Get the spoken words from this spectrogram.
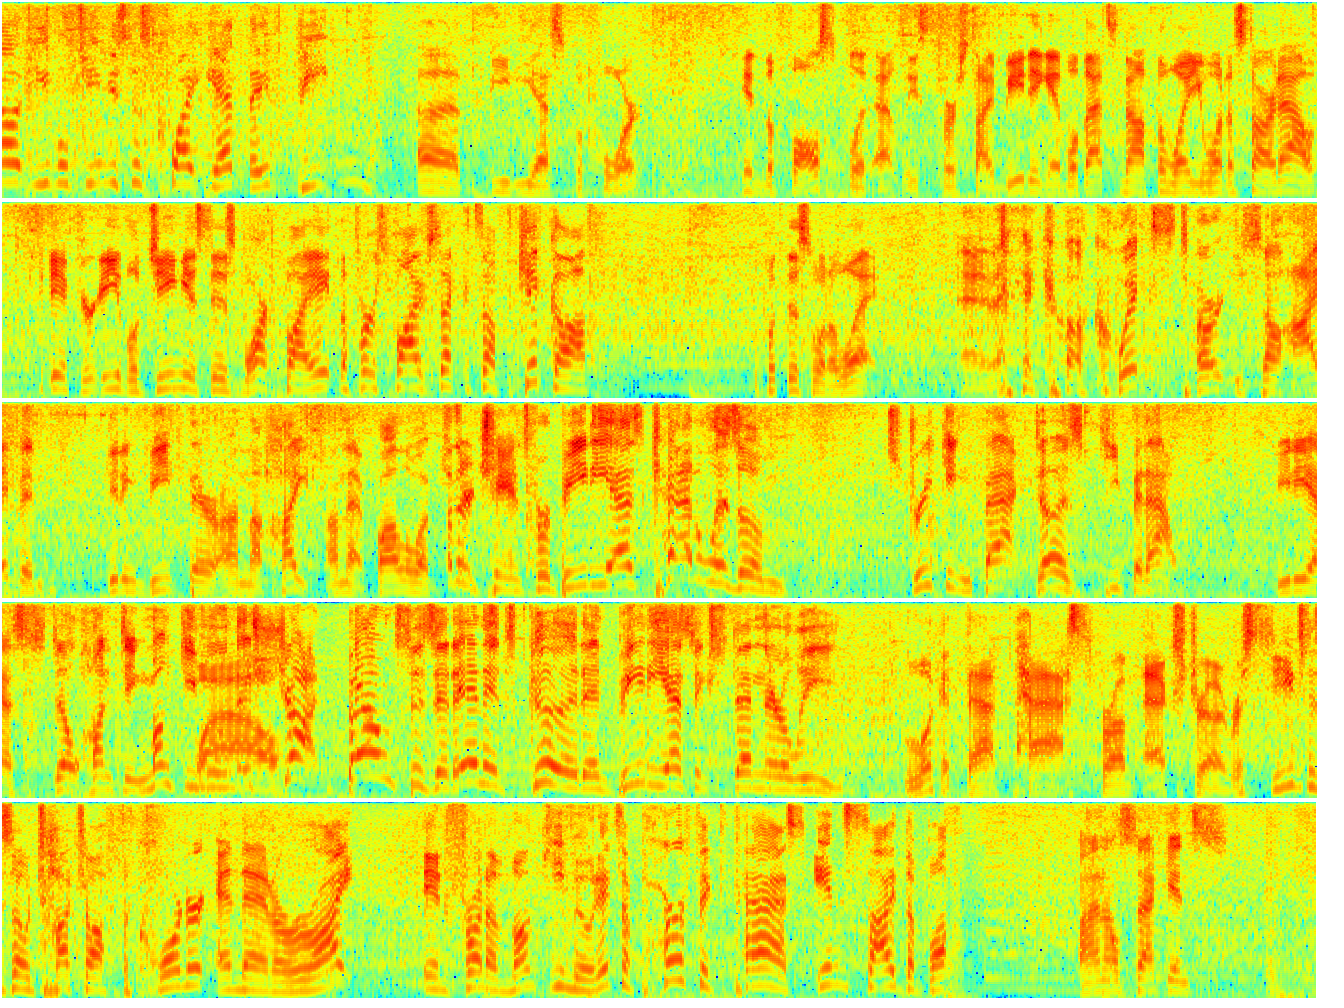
out Evil Geniuses quite yet. They've beaten uh, BDS before. In the fall split, at least, first time beating it. Well, that's not the way you want to start out. If your Evil Genius is marked by eight the first five seconds off the kickoff, we'll put this one away. And a quick start. You saw Ivan getting beat there on the height on that follow-up. Other chance for BDS. Catalysm streaking back does keep it out. BDS still hunting Monkey wow. Moon. The shot bounces it in. It's good, and BDS extend their lead. Look at that pass from Extra. Receives his own touch off the corner, and then right in front of Monkey Moon. It's a perfect pass inside the box. Final seconds.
